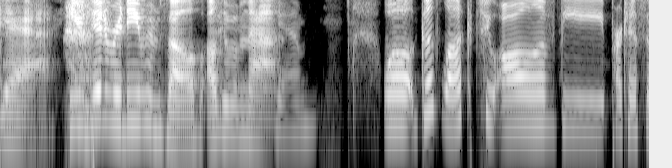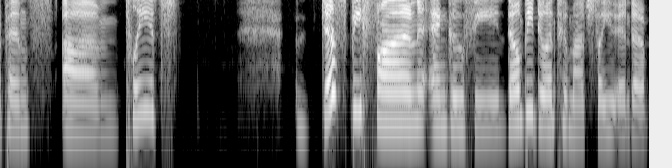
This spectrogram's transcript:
yeah, he did redeem himself. I'll give him that. Yeah. Well, good luck to all of the participants. Um, please just be fun and goofy. Don't be doing too much so you end up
